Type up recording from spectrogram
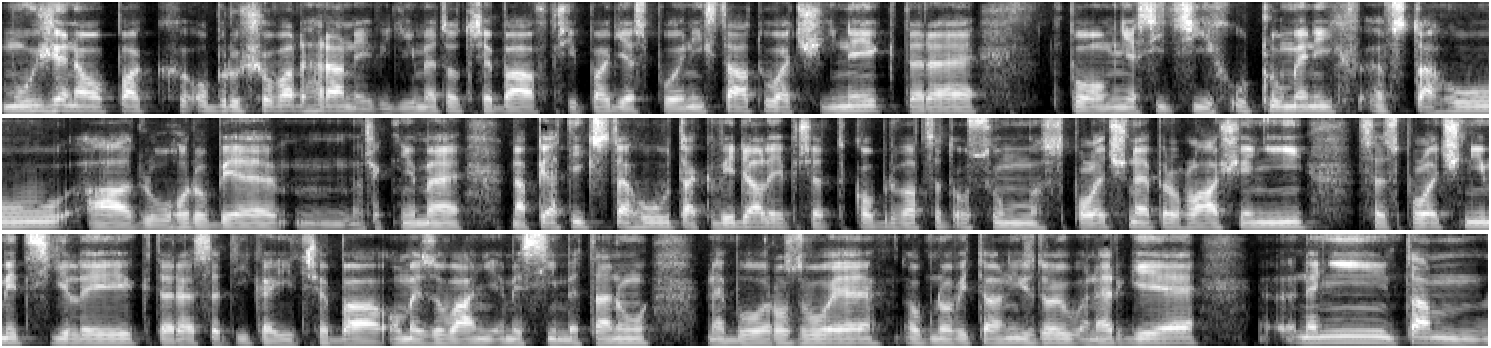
může naopak obrušovat hrany. Vidíme to třeba v případě Spojených států a Číny, které po měsících utlumených vztahů a dlouhodobě, mm, řekněme, napjatých vztahů, tak vydali před COP28 společné prohlášení se společnými cíly, které se týkají třeba omezování emisí metanu nebo rozvoje obnovitelných zdrojů energie. Není tam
